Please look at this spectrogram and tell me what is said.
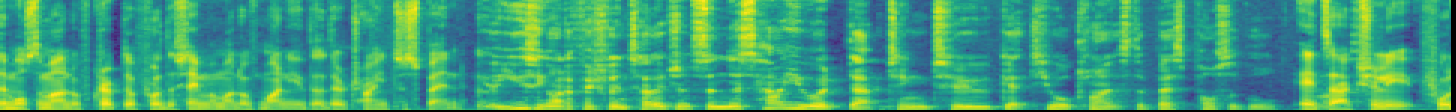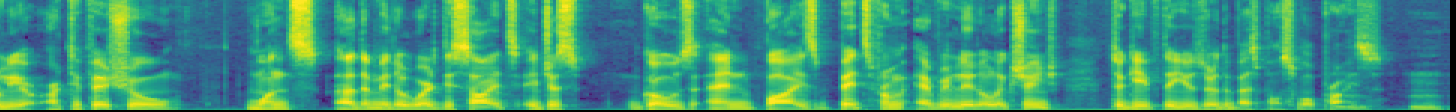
the most amount of crypto for the same amount of money that they're trying to spend. You're using artificial intelligence in this. How are you adapting to get your clients the best possible? It's price? actually fully artificial. Once uh, the middleware decides, it just goes and buys bits from every little exchange to give the user the best possible price. Mm.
